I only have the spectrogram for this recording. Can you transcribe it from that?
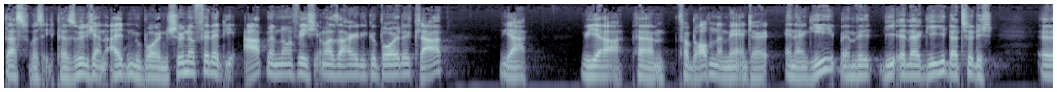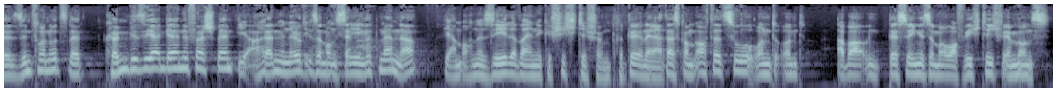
Das ist was ich persönlich an alten Gebäuden schöner finde. Die atmen noch, wie ich immer sage, die Gebäude. Klar, ja, wir ähm, verbrauchen dann mehr Inter Energie. Wenn wir die Energie natürlich äh, sinnvoll nutzen, dann können wir sie ja gerne verschwenden. Ja, dann die ein haben bisschen Seele. atmen, ne? Die haben auch eine Seele, weil eine Geschichte schon drin. Das, das kommt auch dazu und, und aber und deswegen ist immer auch wichtig, wenn wir uns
